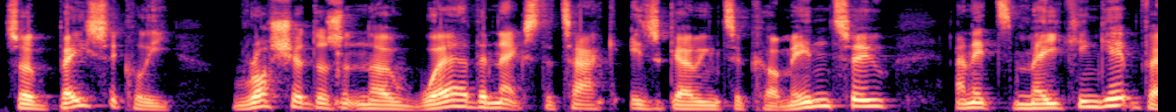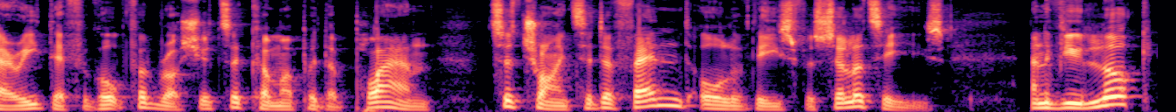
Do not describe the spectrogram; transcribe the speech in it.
So basically, Russia doesn't know where the next attack is going to come into, and it's making it very difficult for Russia to come up with a plan to try to defend all of these facilities. And if you look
